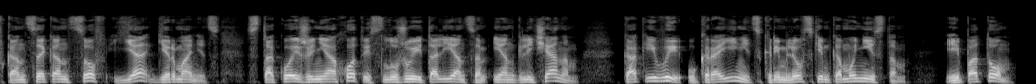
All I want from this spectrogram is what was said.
В конце концов, я, германец, с такой же неохотой служу итальянцам и англичанам, как и вы, украинец, кремлевским коммунистам. И потом,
